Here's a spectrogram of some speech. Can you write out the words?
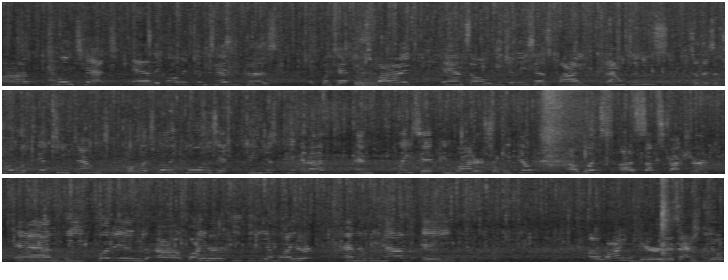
uh, quintet. And they call it a quintet because quintet means five. And so each of these has five fountains. So there's a total of 15 fountains. But what's really cool is that you can just pick it up and place it in water. So we built a wood uh, substructure and we put in uh, liner, EPDM liner, and then we have a a line here that's actually an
